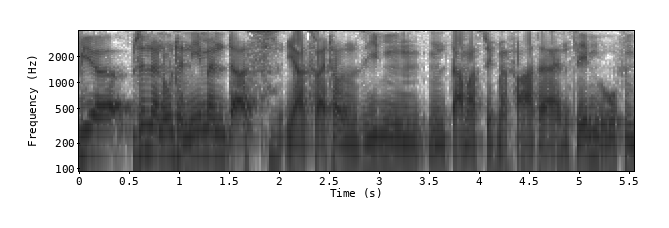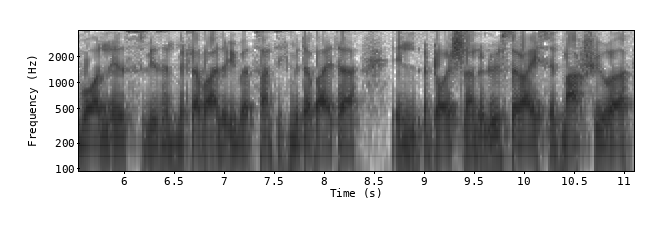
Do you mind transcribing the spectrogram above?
Wir sind ein Unternehmen, das ja 2007 damals durch meinen Vater ins Leben gerufen worden ist. Wir sind mittlerweile über 20 Mitarbeiter in Deutschland und Österreich, sind Marktführer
